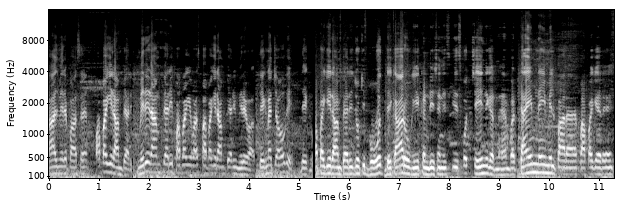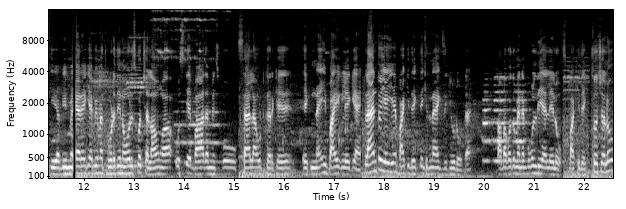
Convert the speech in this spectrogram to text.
आज मेरे पास है पापा की राम प्यारी। मेरी राम प्यारी पापा के पास, पापा की राम प्यारी मेरे पास। देखना चाहोगे? देख पापा की राम प्यारी, जो कि बहुत बेकार होगी कंडीशन इसकी इसको चेंज करना है बट टाइम नहीं मिल पा रहा है। पापा कह रहे हैं कि अभी मैं, कह रहे हैं कि अभी मैं थोड़े दिन और इसको चलाऊँगा, उसके बाद हम इसको सेल आउट करके एक नई बाइक लेके आए। प्लान तो यही है, बाकी देखते हैं कितना एग्जीक्यूट होता है। पापा को तो मैंने बोल दिया है ले लो, बाकी देख। तो चलो,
